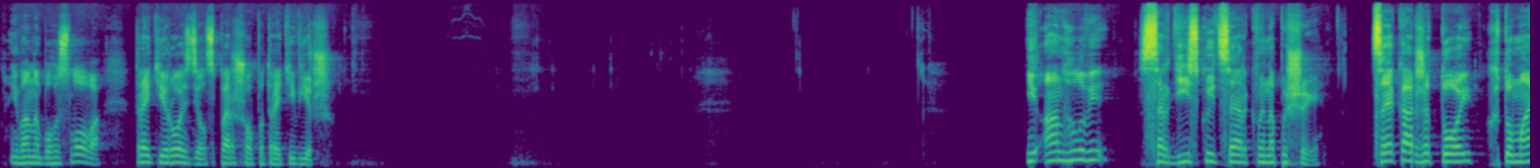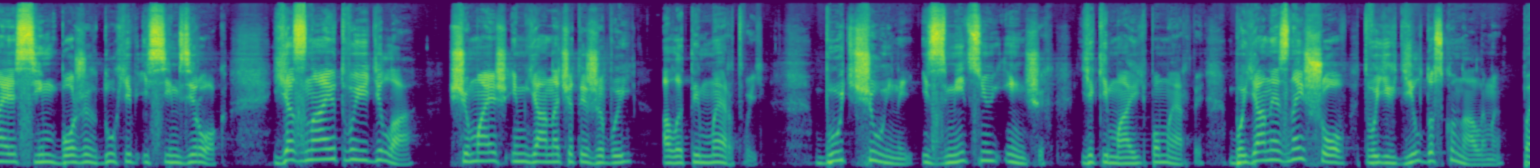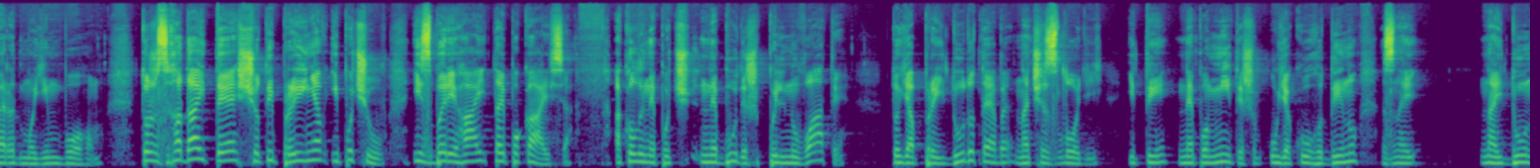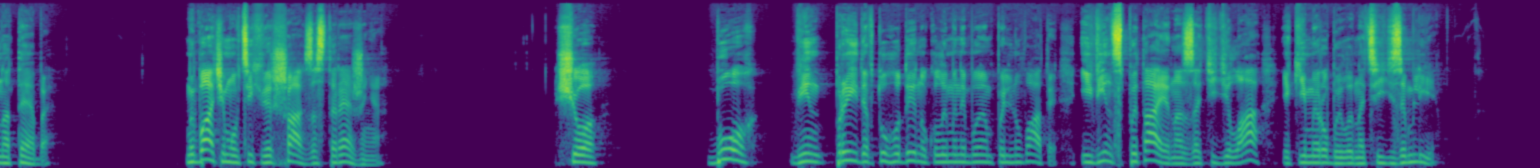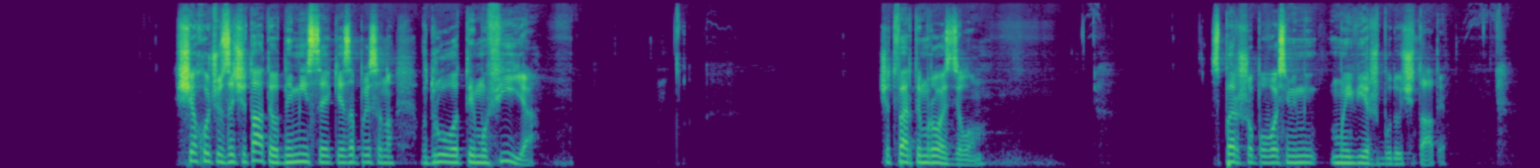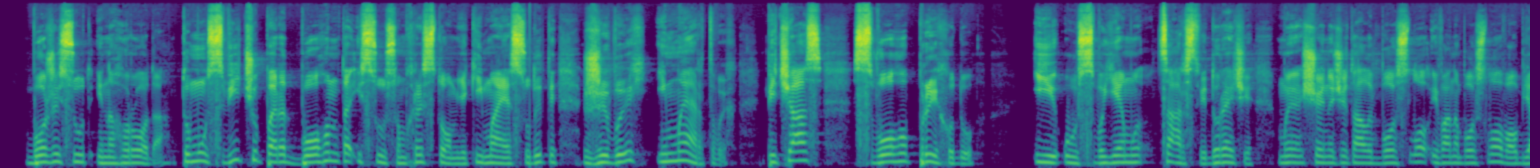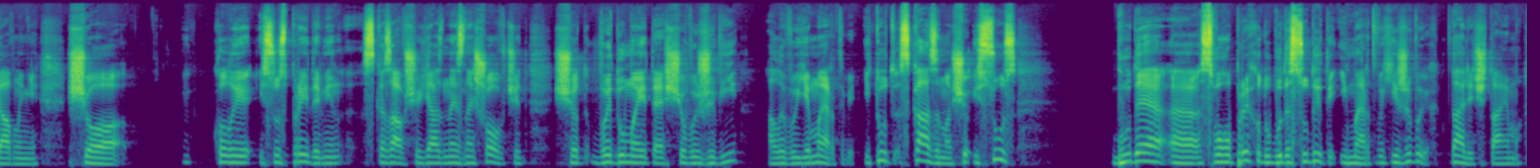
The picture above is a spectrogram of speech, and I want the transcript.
Івана Богослова, третій розділ з першого по третій вірш. І ангелові Сардійської церкви напиши. Це каже той, хто має сім Божих духів і сім зірок. Я знаю твої діла, що маєш ім'я, наче ти живий, але ти мертвий. Будь чуйний і зміцнюй інших, які мають померти, бо я не знайшов твоїх діл досконалими перед моїм Богом. Тож згадай те, що ти прийняв і почув, і зберігай та й покайся. А коли не, поч... не будеш пильнувати, то я прийду до тебе, наче злодій, і ти не помітиш, у яку годину знай... найду на тебе. Ми бачимо в цих віршах застереження, що Бог Він прийде в ту годину, коли ми не будемо пильнувати, і Він спитає нас за ті діла, які ми робили на цій землі. Ще хочу зачитати одне місце, яке записано в 2 Тимофія, четвертим розділом. З першого по восьмий вірш буду читати. Божий суд і нагорода. Тому свідчу перед Богом та Ісусом Христом, який має судити живих і мертвих під час свого приходу і у своєму царстві. До речі, ми щойно читали в Богослов... Івана Богослова об'явлені, що коли Ісус прийде, Він сказав, що я не знайшов, чи що ви думаєте, що ви живі, але ви є мертві. І тут сказано, що Ісус буде е, свого приходу буде судити і мертвих, і живих. Далі читаємо.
